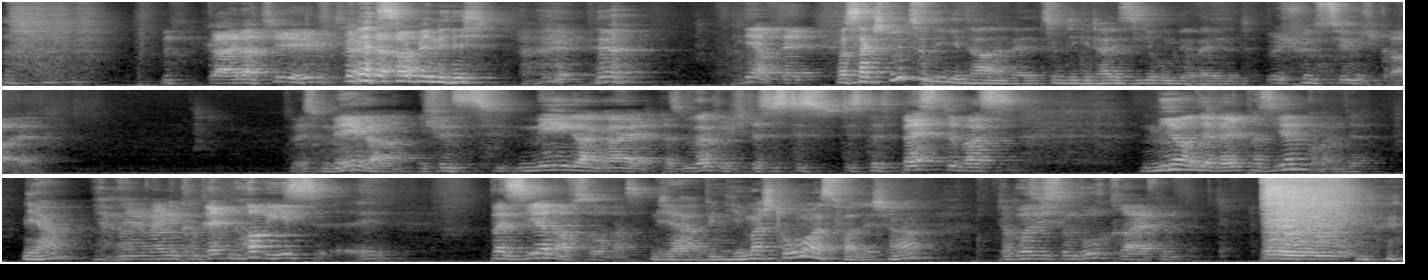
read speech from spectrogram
Geiler Typ. so bin ich. Ja, Was sagst du zur digitalen Welt, zur Digitalisierung der Welt? Ich finde es ziemlich geil. Das ist mega. Ich finde es mega geil. Also wirklich, das ist das, das das Beste, was mir und der Welt passieren konnte. Ja? Ja, meine, meine kompletten Hobbys äh, basieren auf sowas. Ja, wenn hier mal Stromausfall ist, ha? Da muss ich zum Buch greifen.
